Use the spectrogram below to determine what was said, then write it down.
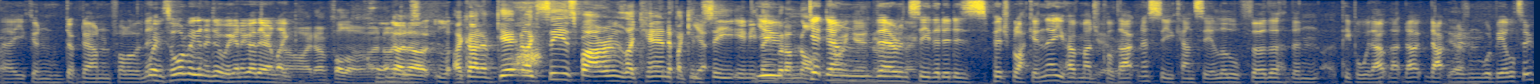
Uh, you can duck down and follow him in. Wait, so what are we gonna do? We're gonna go there and like. no, I don't follow him. I no, no. just- look, I kind of get, I see as far in as I can if I can Yeah. see anything, you but I'm not get down going in there and see that it is pitch black in there. You have magical Yeah, right. darkness, so you can see a little further than uh, people without that dark, dark Yeah. vision would be able to.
